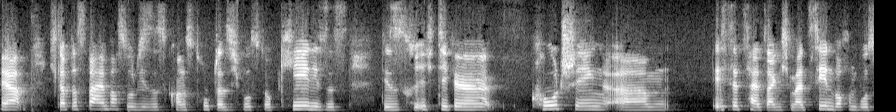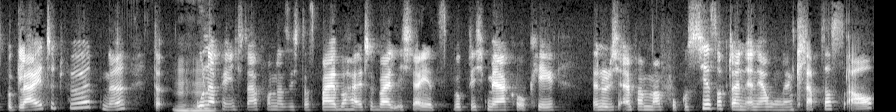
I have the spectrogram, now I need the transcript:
Ja, ich glaube, das war einfach so dieses Konstrukt, dass ich wusste, okay, dieses, dieses richtige Coaching ähm, ist jetzt halt, sage ich mal, zehn Wochen, wo es begleitet wird, ne? Da, mhm. unabhängig davon, dass ich das beibehalte, weil ich ja jetzt wirklich merke, okay, wenn du dich einfach mal fokussierst auf deine Ernährung, dann klappt das auch.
